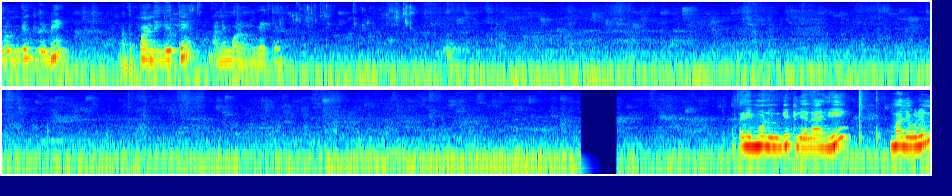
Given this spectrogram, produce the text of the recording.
करून घेतले मी. आता पाणी घेते आणि मळून घेते. आता हे मळून घेतलेलं आहे. माझ्याकडून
